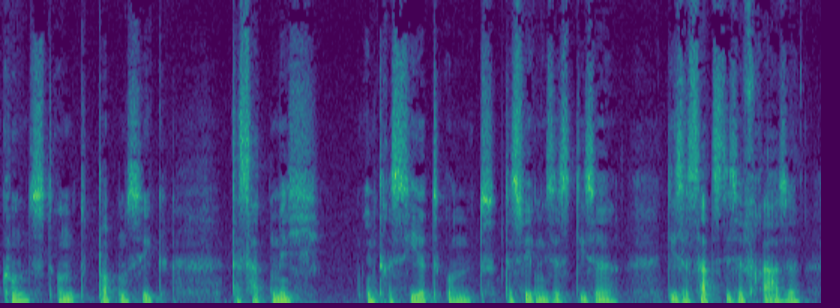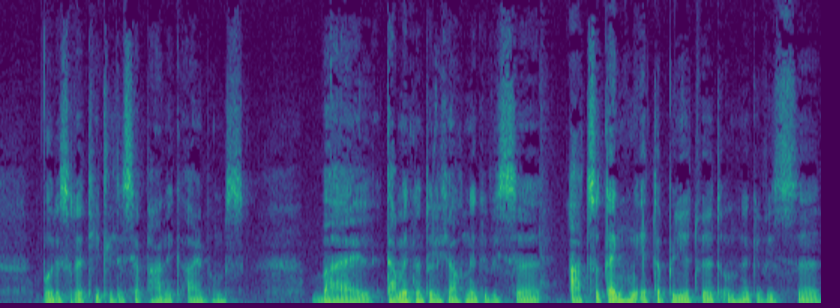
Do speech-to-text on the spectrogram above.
Kunst und Popmusik. Das hat mich interessiert und deswegen ist es diese, dieser Satz, diese Phrase, wurde so der Titel des Japanik-Albums, weil damit natürlich auch eine gewisse Art zu denken etabliert wird und eine gewisse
